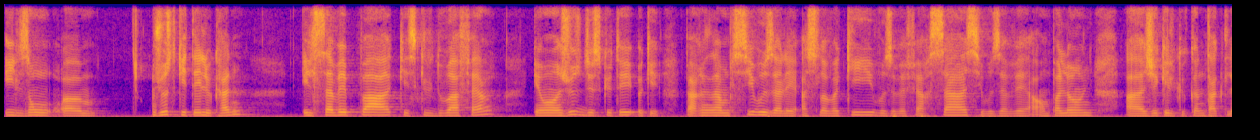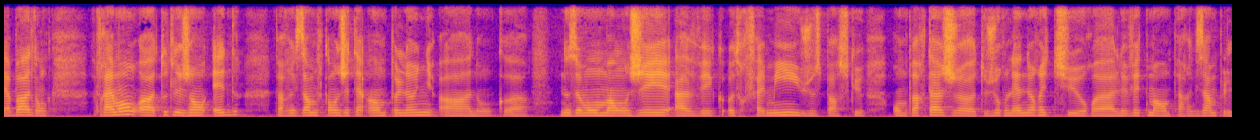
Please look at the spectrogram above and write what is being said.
ils ont juste quitté l'Ukraine. Ils ne savaient pas qu'est-ce qu'ils doivent faire. Et on a juste discuté, OK, par exemple, si vous allez à Slovaquie, vous allez faire ça, si vous avez en Pologne, j'ai quelques contacts là-bas. Donc, vraiment, euh, toutes les gens aident. Par exemple, quand j'étais en Pologne, euh, donc, euh, nous avons mangé avec autre famille juste parce que on partage toujours la nourriture, les vêtements. Par exemple,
